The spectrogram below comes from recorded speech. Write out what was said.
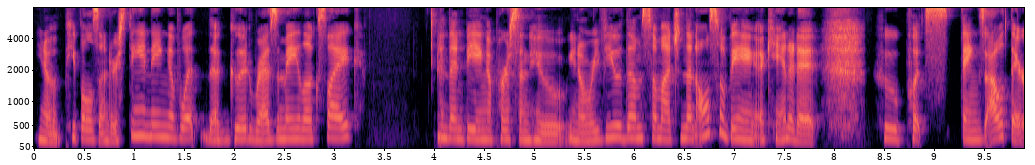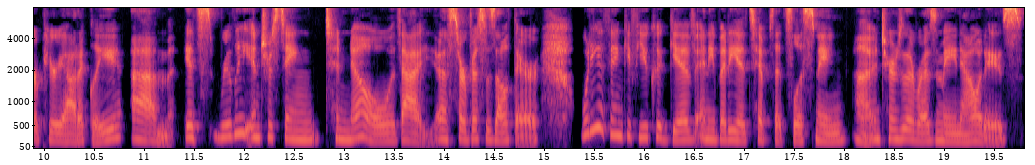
you know, people's understanding of what the good resume looks like and then being a person who you know reviewed them so much and then also being a candidate who puts things out there periodically um, it's really interesting to know that a service is out there. What do you think if you could give anybody a tip that's listening uh, in terms of their resume nowadays?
